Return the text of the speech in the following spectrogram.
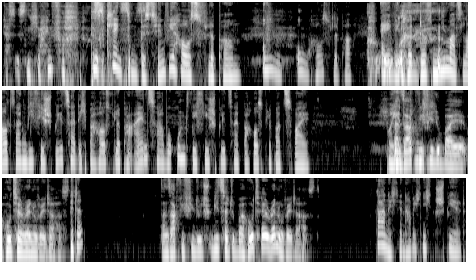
Das ist nicht einfach. das klingt so ein bisschen wie Hausflipper. Oh, oh, Hausflipper. Ey, wir können, dürfen niemals laut sagen, wie viel Spielzeit ich bei Hausflipper 1 habe und wie viel Spielzeit bei Hausflipper 2. Boah, Dann sag, wie viel du bei Hotel Renovator hast. Bitte? Dann sag, wie viel Spielzeit du bei Hotel Renovator hast. Gar nicht, den habe ich nicht gespielt.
